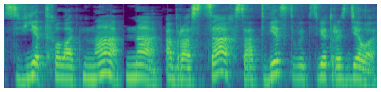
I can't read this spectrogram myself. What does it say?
цвет полотна на образцах соответствует цвету раздела.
